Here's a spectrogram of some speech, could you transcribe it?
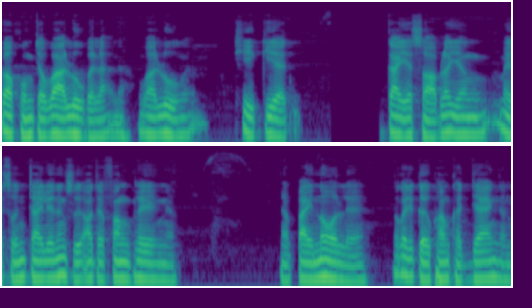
ก็คงจะว่าลูกไปแล้วนะว่าลูกที่เกียจใกล้จะสอบแล้วยังไม่สนใจเรียนหนังสือเอาแต่ฟังเพลงเนี่ยไปโน่นเลย แล้วก็จะเกิดความขัดแย้งกัน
